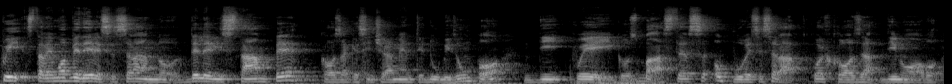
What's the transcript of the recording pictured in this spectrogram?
qui staremo a vedere se saranno delle ristampe, cosa che sinceramente dubito un po', di quei Ghostbusters oppure se sarà qualcosa di nuovo.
